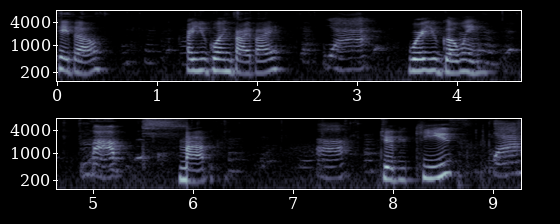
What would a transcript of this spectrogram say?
Okay, Belle. Are you going bye-bye? Yeah. Where are you going? Mops. Mops. Uh, Do you have your keys? yeah.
